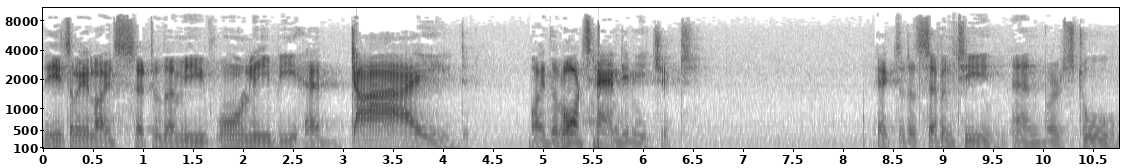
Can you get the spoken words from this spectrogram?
The Israelites said to them, If only we had died by the Lord's hand in Egypt. Exodus 17 and verse 2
